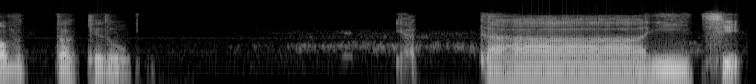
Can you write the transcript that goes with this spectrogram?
赤ぶったけど。やったー、いい位置。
